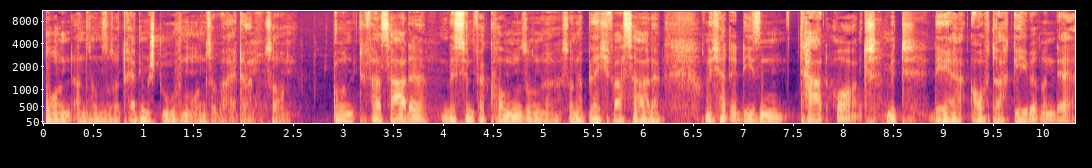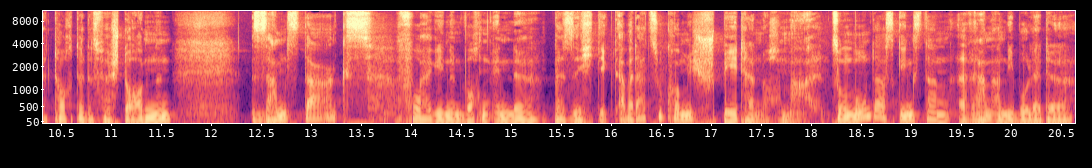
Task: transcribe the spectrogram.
und ansonsten so Treppenstufen und so weiter. So, und Fassade ein bisschen verkommen, so eine, so eine Blechfassade. Und ich hatte diesen Tatort mit der Auftraggeberin, der Tochter des Verstorbenen, samstags vorhergehenden Wochenende besichtigt. Aber dazu komme ich später nochmal. So, und montags ging es dann ran an die Bulette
